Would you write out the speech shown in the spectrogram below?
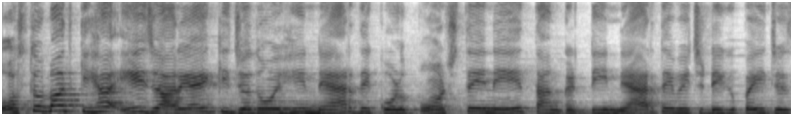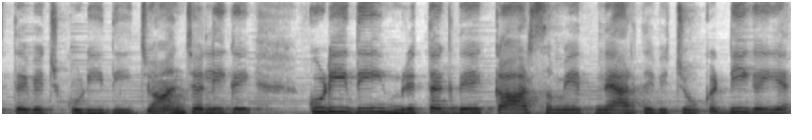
ਉਸ ਤੋਂ ਬਾਅਦ ਕਿਹਾ ਇਹ ਜਾ ਰਿਹਾ ਹੈ ਕਿ ਜਦੋਂ ਇਹ ਨਹਿਰ ਦੇ ਕੋਲ ਪਹੁੰਚਦੇ ਨੇ ਤਾਂ ਗੱਡੀ ਨਹਿਰ ਦੇ ਵਿੱਚ ਡਿੱਗ ਪਈ, ਜਿਸ ਦੇ ਵਿੱਚ ਕੁੜੀ ਦੀ ਜਾਨ ਚਲੀ ਗਈ। ਕੁੜੀ ਦੀ ਮ੍ਰਿਤਕ ਦੇ ਕਾਰ ਸਮੇਤ ਨਹਿਰ ਦੇ ਵਿੱਚੋਂ ਕੱਢੀ ਗਈ ਹੈ,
